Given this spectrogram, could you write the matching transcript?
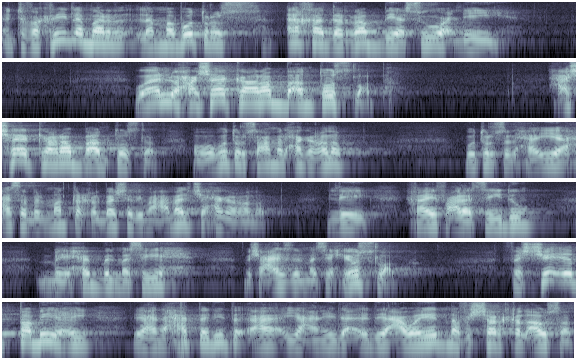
أنتوا فاكرين لما لما بطرس أخذ الرب يسوع ليه؟ وقال له حشاك يا رب أن تصلب حشاك يا رب أن تصلب. هو بطرس عمل حاجة غلط؟ بطرس الحقيقة حسب المنطق البشري ما عملش حاجة غلط. ليه؟ خايف على سيده بيحب المسيح مش عايز المسيح يصلب. فالشيء الطبيعي يعني حتى دي يعني دي عوايدنا في الشرق الأوسط.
